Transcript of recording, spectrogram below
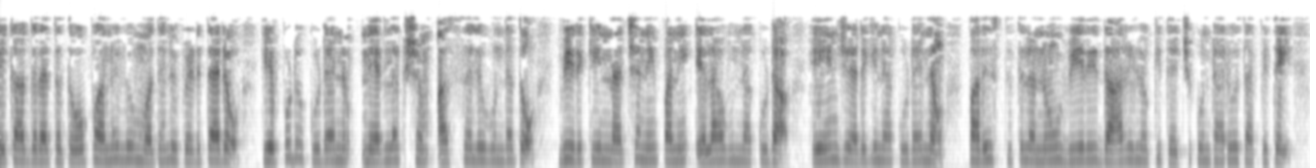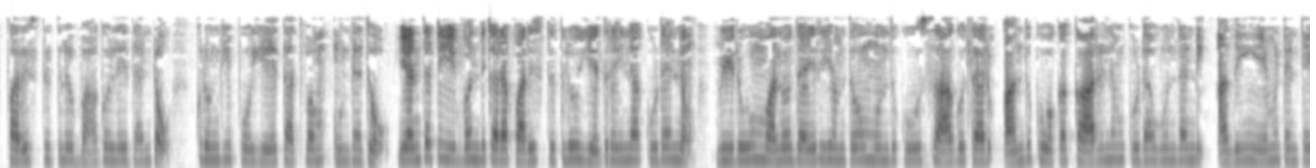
ఏకాగ్రతతో పనులు మొదలు పెడతారో. ఎప్పుడు కూడాను నిర్లక్ష్యం అస్సలు ఉండదో. వీరికి నచ్చని పని ఎలా ఉన్నా కూడా ఏం జరిగినా కూడాను పరిస్థితులను వీరి దారిలోకి తెచ్చుకుంటారు తప్పితే పరిస్థితులు బాగోలేదంటో కృంగిపోయే తత్వం ఉండదు. ఎంతటి ఇబ్బందికర పరిస్థితులు ఎదురైనా కూడాను వీరు మనోధైర్యంతో ముందుకు సాగుతారు. అందుకు ఒక కారణం కూడా ఉందండి. అది ఏమిటంటే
